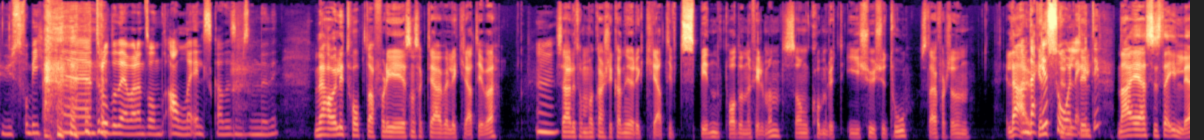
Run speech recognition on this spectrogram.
hus forbi. Jeg trodde det var en sånn alle elska The Simpsons-movie. Men jeg har jo litt håp, da, fordi som sagt, jeg er veldig kreative. Mm. Så jeg har litt håp om at kanskje de kan gjøre kreativt spinn på denne filmen, som kommer ut i 2022. Så det er jo fortsatt en Eller det er det er ikke en ikke så stund lenge til. til. Nei, jeg syns det er ille.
